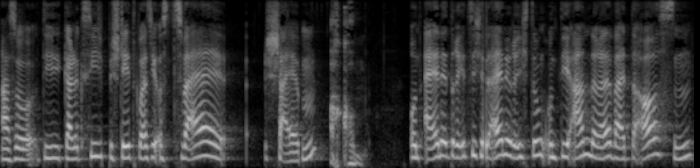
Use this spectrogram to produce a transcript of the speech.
Also die Galaxie besteht quasi aus zwei Scheiben Ach komm. und eine dreht sich in eine Richtung und die andere weiter außen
